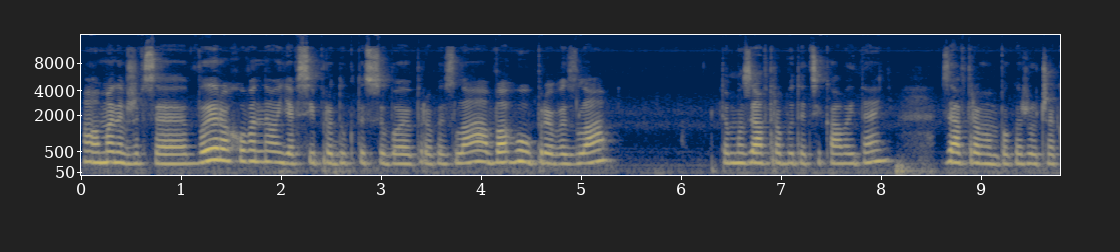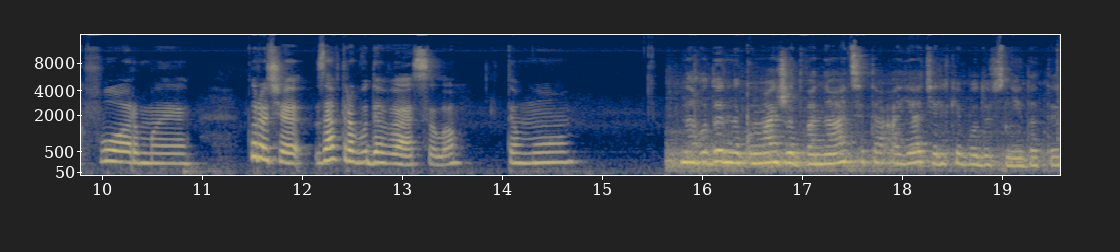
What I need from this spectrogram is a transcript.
А у мене вже все вираховано, я всі продукти з собою привезла, вагу привезла. Тому завтра буде цікавий день. Завтра вам покажу чек форми. Коротше, завтра буде весело. Тому на годиннику майже 12, а я тільки буду снідати.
